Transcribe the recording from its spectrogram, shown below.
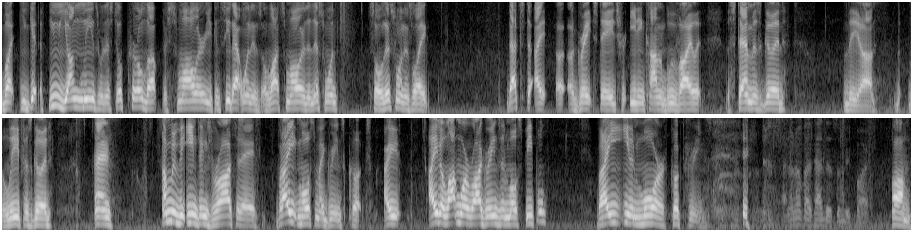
but you get a few young leaves where they're still curled up. They're smaller. You can see that one is a lot smaller than this one. So this one is like that's the, I, a great stage for eating common blue violet. The stem is good, the, uh, the leaf is good, and I'm gonna be eating things raw today, but I eat most of my greens cooked. I eat, I eat a lot more raw greens than most people, but I eat even more cooked greens. I don't know if I've had this one before. Um,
